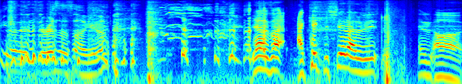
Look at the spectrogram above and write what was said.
You know, the- the rest of the song, you know? yeah, it's like I kicked the shit out of it, and uh,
